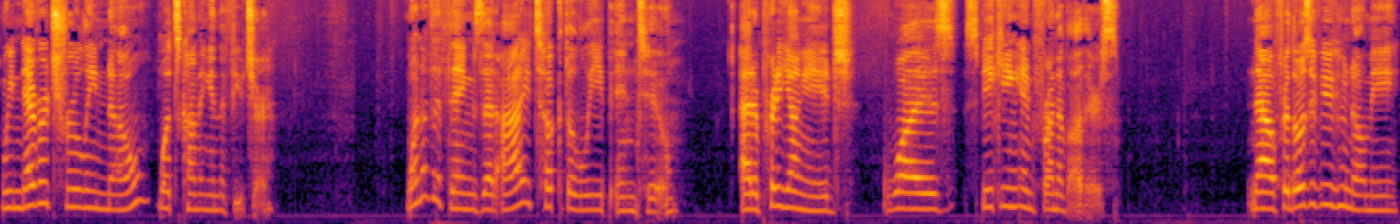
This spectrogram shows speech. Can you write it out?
We never truly know what's coming in the future. One of the things that I took the leap into at a pretty young age was speaking in front of others. Now, for those of you who know me,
